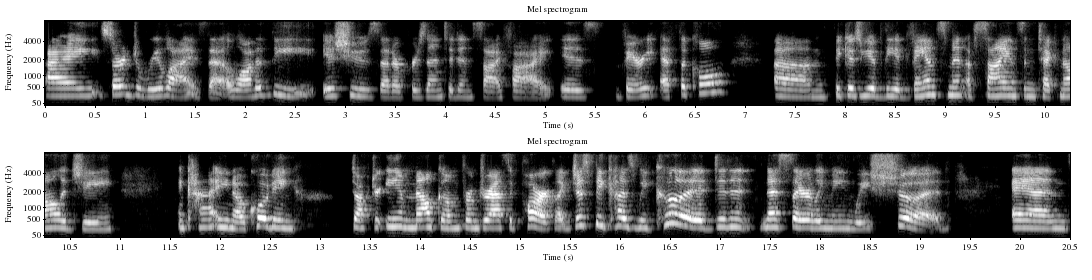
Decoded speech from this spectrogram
I started to realize that a lot of the issues that are presented in sci fi is very ethical um, because you have the advancement of science and technology. And kind of, you know, quoting Dr. Ian Malcolm from Jurassic Park, like just because we could didn't necessarily mean we should. And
